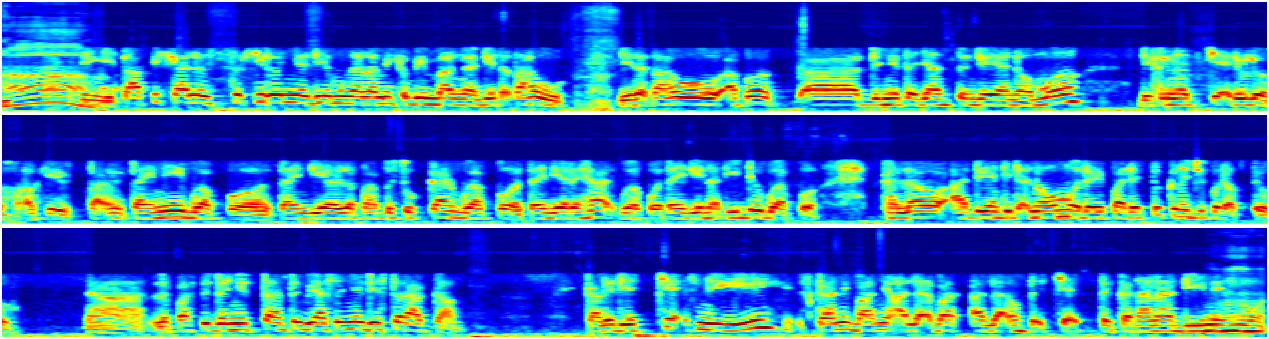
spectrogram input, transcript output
Ah. lagi tinggi. Tapi kalau sekiranya dia mengalami kebimbangan dia tak tahu. Dia tak tahu apa uh, denyutan jantung dia yang normal dia kena cek dulu. Okey time ni berapa? Time dia lepas bersukan berapa? Time dia rehat berapa? Time dia nak tidur berapa? Kalau ada yang tidak normal daripada tu kena jumpa doktor. Nah, lepas tu denyutan tu biasanya dia seragam kalau dia cek sendiri sekarang ni banyak alat alat untuk cek tekanan nadi ni hmm. semua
